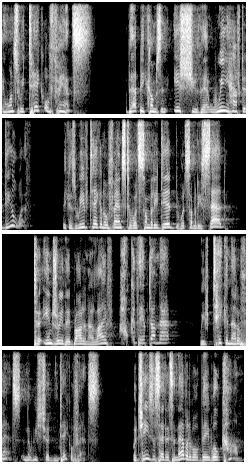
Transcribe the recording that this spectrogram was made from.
And once we take offense, that becomes an issue that we have to deal with. Because we've taken offense to what somebody did, to what somebody said, to injury they brought in our life. How could they have done that? We've taken that offense, and that we shouldn't take offense. But Jesus said it's inevitable, they will come.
